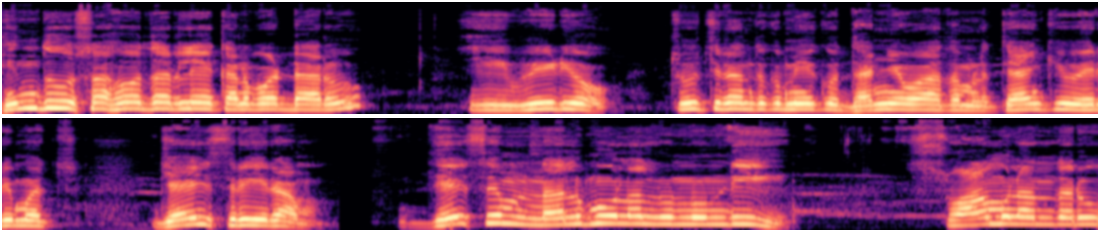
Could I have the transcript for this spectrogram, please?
హిందూ సహోదరులే కనబడ్డారు. ఈ వీడియో చూసినందుకు మీకు ధన్యవాదములు. థ్యాంక్ యూ వెరీ మచ్ జై శ్రీరామ్. దేశం నలుమూలల నుండి స్వాములందరూ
